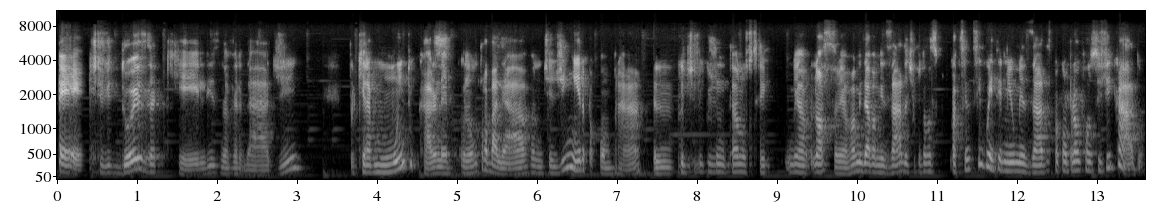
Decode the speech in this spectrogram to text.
É, tive dois daqueles, na verdade porque era muito caro, né? Eu não trabalhava, não tinha dinheiro para comprar. Eu, tive que juntar, não sei. Minha, nossa, minha avó me dava mesada, tipo, umas 450 mil mesadas para comprar um falsificado.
